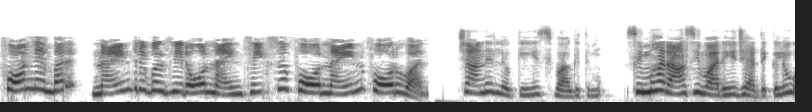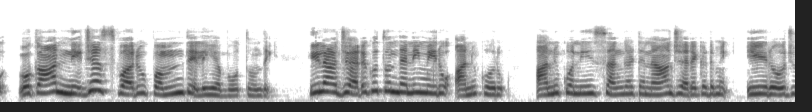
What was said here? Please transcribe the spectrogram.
Phone number nine triple zero nine six four nine four one. ఛానల్లోకి స్వాగతము. సింహరాశి వారి జాతకులు ఒక నిజ స్వరూపం తెలియబోతుంది. ఇలా జరుగుతుందని మీరు అనుకోరు. అనుకొని సంఘటన జరగడమే. ఈ రోజు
